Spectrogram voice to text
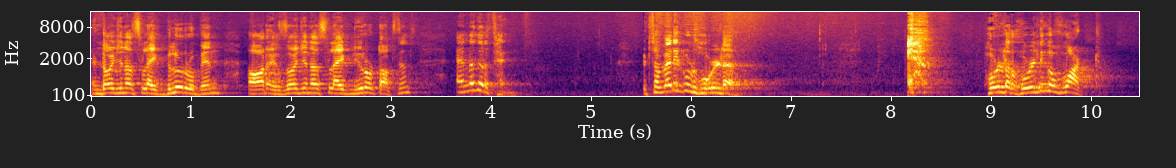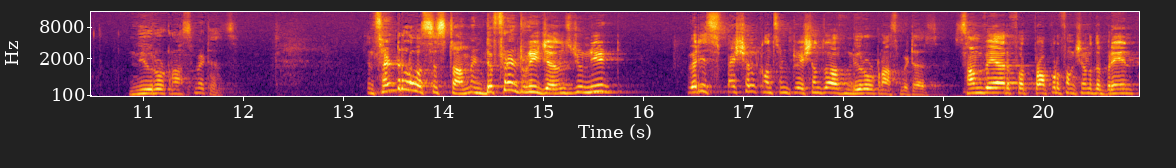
endogenous like bilirubin or exogenous like neurotoxins, another thing, it's a very good holder. holder, holding of what? neurotransmitters. In central nervous system, in different regions, you need very special concentrations of neurotransmitters. Somewhere for proper function of the brain,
